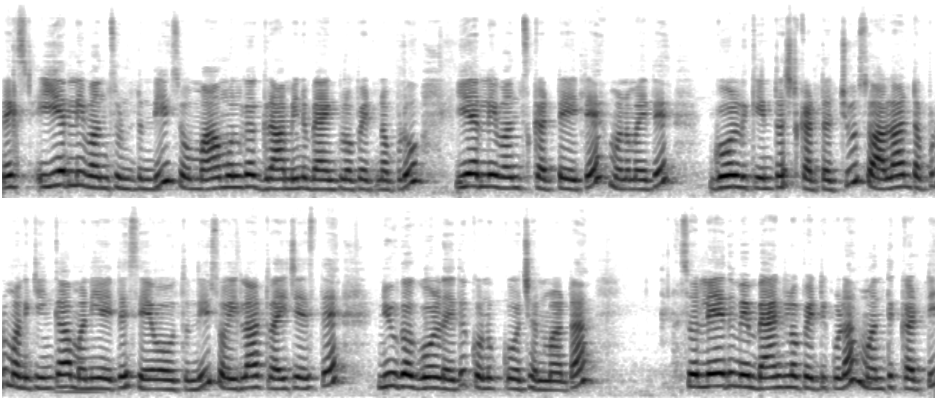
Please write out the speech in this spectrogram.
నెక్స్ట్ ఇయర్లీ వన్స్ ఉంటుంది. సో మామూలుగా గ్రామీణ బ్యాంక్లో పెట్టినప్పుడు ఇయర్లీ వన్స్ కట్టే అయితే మనమైతే గోల్డ్కి ఇంట్రెస్ట్ కట్టచ్చు. సో అలాంటప్పుడు మనకి ఇంకా మనీ అయితే సేవ్ అవుతుంది. సో ఇలా ట్రై చేస్తే న్యూగా గోల్డ్ అయితే కొనుక్కోవచ్చు అనమాట సో లేదు మేము బ్యాంక్లో పెట్టి కూడా మంత్కి కట్టి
